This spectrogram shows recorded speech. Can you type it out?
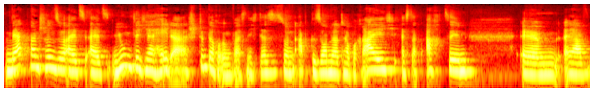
merkt man schon so als, als Jugendlicher, hey, da stimmt doch irgendwas nicht. Das ist so ein abgesonderter Bereich, erst ab 18. Ähm, ja,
